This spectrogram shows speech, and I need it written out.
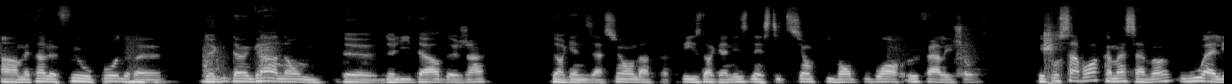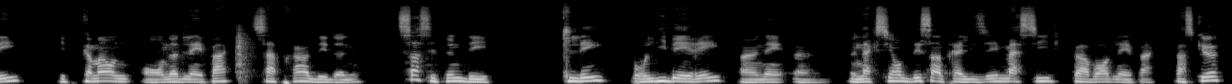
en mettant le feu aux poudres euh, d'un grand nombre de, de leaders, de gens d'organisations, d'entreprises, d'organismes, d'institutions qui vont pouvoir, eux, faire les choses. Et pour savoir comment ça va, où aller, et puis comment on, on a de l'impact, ça prend des données. Ça, c'est une des clés pour libérer un, un, une action décentralisée, massive, qui peut avoir de l'impact. Parce que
